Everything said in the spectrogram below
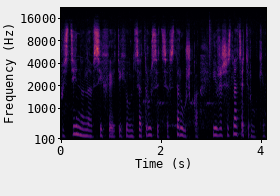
Постійно на всіх вон вся труситься, старушка, їй вже 16 років.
